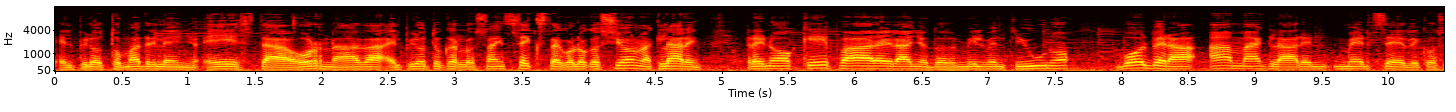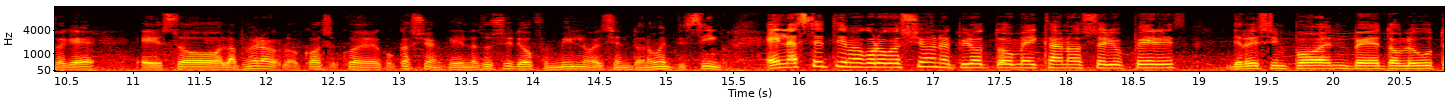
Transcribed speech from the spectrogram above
el piloto madrileño esta jornada. El piloto Carlos Sainz, sexta colocación, McLaren Renault, que para el año 2021 volverá a McLaren Mercedes, cosa que eso, la primera ocasión que le sucedió fue en 1995. En la séptima colocación, el piloto mexicano Sergio Pérez de Racing Point BWT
